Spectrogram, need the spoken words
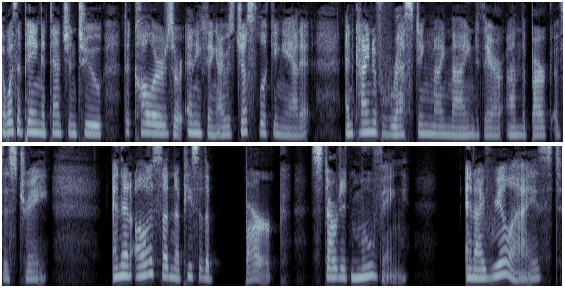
I wasn't paying attention to the colors or anything. I was just looking at it and kind of resting my mind there on the bark of this tree. And then all of a sudden, a piece of the bark started moving. And I realized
